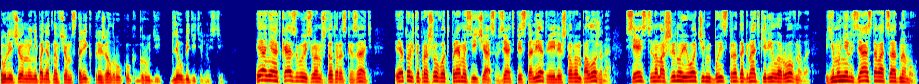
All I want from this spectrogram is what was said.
Увлеченный непонятно в чем старик прижал руку к груди для убедительности. «Я не отказываюсь вам что-то рассказать. Я только прошу вот прямо сейчас взять пистолет или что вам положено, сесть на машину и очень быстро догнать Кирилла Ровного. Ему нельзя оставаться одному».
